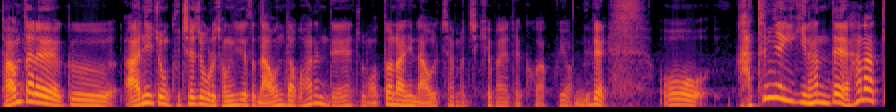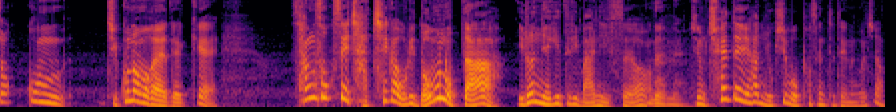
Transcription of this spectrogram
다음 달에 그 안이 좀 구체적으로 정리돼서 나온다고 하는데 좀 어떤 안이 나올지 한번 지켜봐야 될 것 같고요. 네. 근데 어 같은 얘기긴 한데 하나 조금 짚고 넘어가야 될 게 상속세 자체가 우리 너무 높다 이런 얘기들이 많이 있어요. 네네. 지금 최대 한 65% 되는 거죠?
